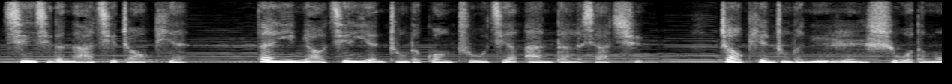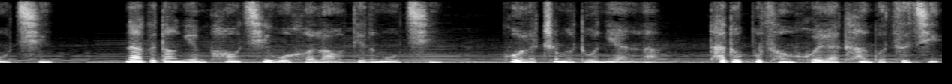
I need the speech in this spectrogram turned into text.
欣喜的拿起照片，但一秒间，眼中的光逐渐暗淡了下去。照片中的女人是我的母亲，那个当年抛弃我和老爹的母亲。过了这么多年了，她都不曾回来看过自己。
